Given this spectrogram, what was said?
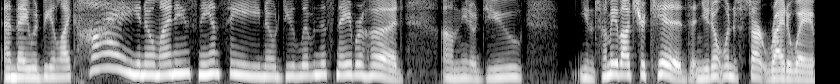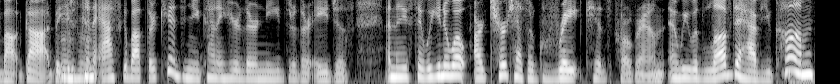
And they would be like hi you know my name's nancy. You know do you live in this neighborhood? Um, you know do you you know, tell me about your kids. And you don't want to start right away about God, but you just mm-hmm. kind of ask about their kids and you kind of hear their needs or their ages. And then you say, well, you know what? Our church has a great kids program and we would love to have you come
